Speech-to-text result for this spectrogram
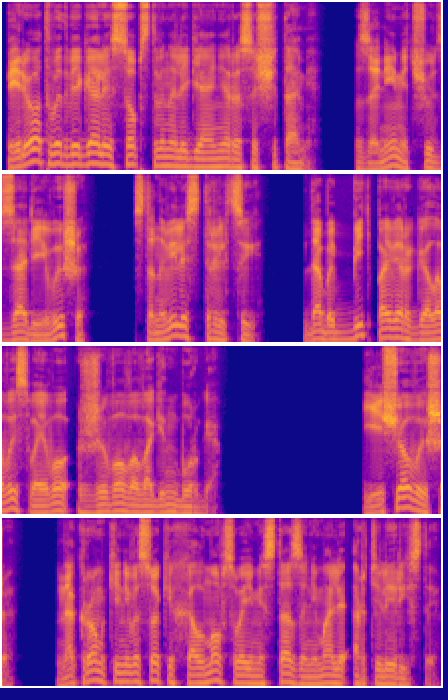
Вперед выдвигались, собственно, легионеры со щитами. За ними, чуть сзади и выше, становились стрельцы, дабы бить поверх головы своего живого Вагенбурга. Еще выше на кромке невысоких холмов свои места занимали артиллеристы.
